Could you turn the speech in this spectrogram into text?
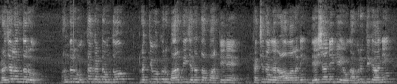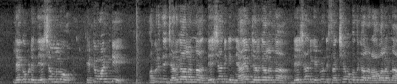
ప్రజలందరూ అందరూ ముక్తకంఠంతో ప్రతి ఒక్కరూ భారతీయ జనతా పార్టీనే ఖచ్చితంగా రావాలని దేశానికి ఒక అభివృద్ధి కానీ లేకపోతే దేశంలో ఎటువంటి అభివృద్ధి జరగాలన్నా దేశానికి న్యాయం జరగాలన్నా దేశానికి ఎటువంటి సంక్షేమ పథకాలు రావాలన్నా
